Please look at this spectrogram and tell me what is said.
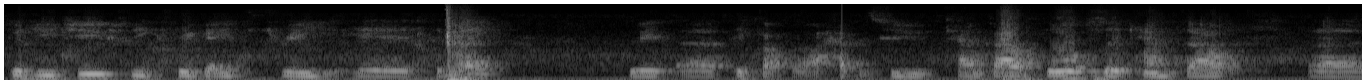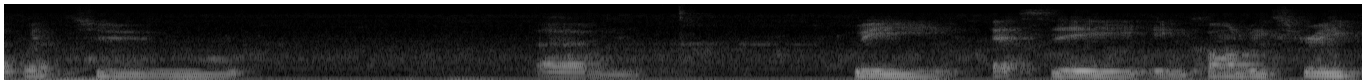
Good YouTube, Sneaker Freak 83 here today with a pickup that I had to camp out for. So camped out, uh, went to um, SC in Carnaby Street.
